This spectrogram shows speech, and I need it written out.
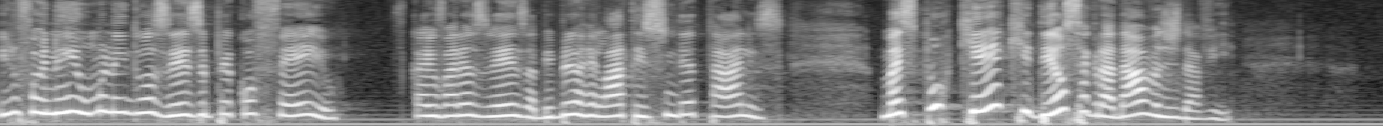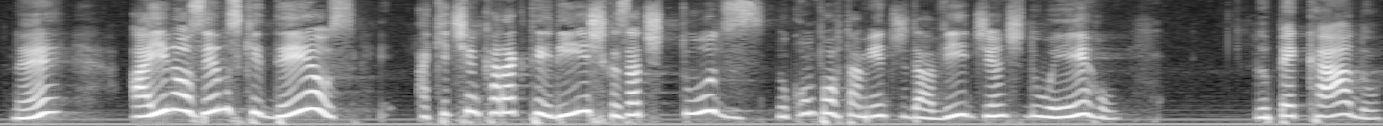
E não foi nem uma nem duas vezes, ele pecou feio. Caiu várias vezes. A Bíblia relata isso em detalhes. Mas por que, que Deus se agradava de Davi? Né? Aí nós vemos que Deus, aqui tinha características, atitudes no comportamento de Davi diante do erro, do pecado,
